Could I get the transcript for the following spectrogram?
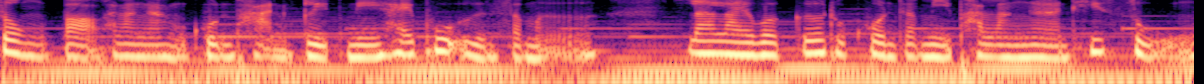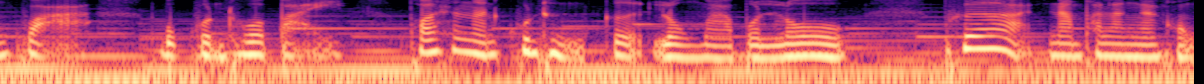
ส่งต่อพลังงานของคุณผ่านกลิดนี้ให้ผู้อื่นเสมอละไลเวอร์เกอร์ทุกคนจะมีพลังงานที่สูงกว่าบุคคลทั่วไป เพราะฉะนั้นคุณถึงเกิดลงมาบนโลก เพื่อนำพลังงานของ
